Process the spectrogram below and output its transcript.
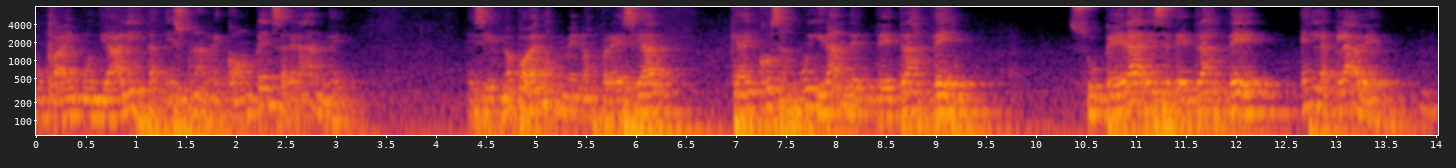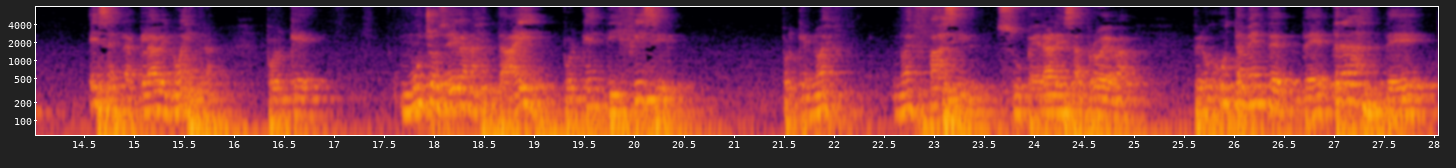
un país mundialista, es una recompensa grande. Es decir, no podemos menospreciar que hay cosas muy grandes detrás de superar ese detrás de es la clave. Esa es la clave nuestra. Porque muchos llegan hasta ahí, porque es difícil, porque no es, no es fácil superar esa prueba. Pero justamente detrás de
